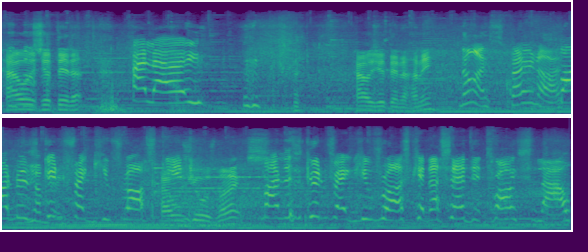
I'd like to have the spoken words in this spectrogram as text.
How was your dinner? Hello! How was your dinner, honey? nice, very nice. Mine was Yummy. good, thank you for asking. How was yours, Max? Mine was good, thank you for asking. I said it twice now.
